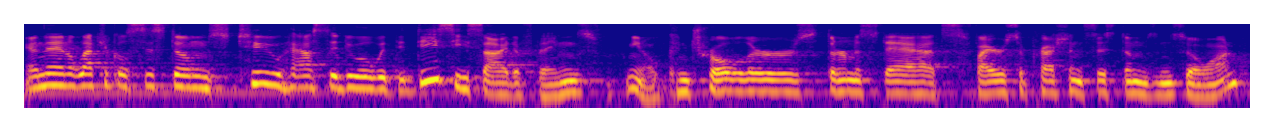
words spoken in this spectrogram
And then electrical systems two has to do with the DC side of things, you know, controllers, thermostats, fire suppression systems, and so on.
